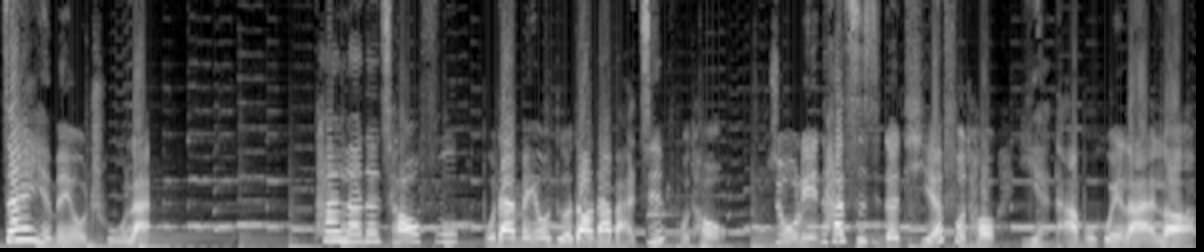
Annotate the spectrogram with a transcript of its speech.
再也没有出来。贪婪的樵夫不但没有得到那把金斧头，就连他自己的铁斧头也拿不回来了。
